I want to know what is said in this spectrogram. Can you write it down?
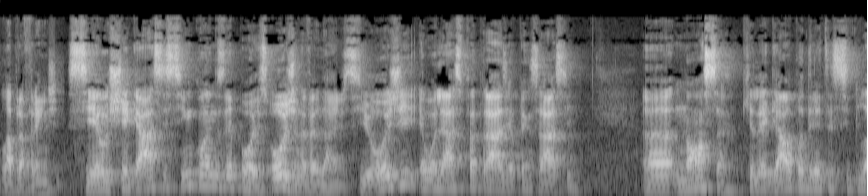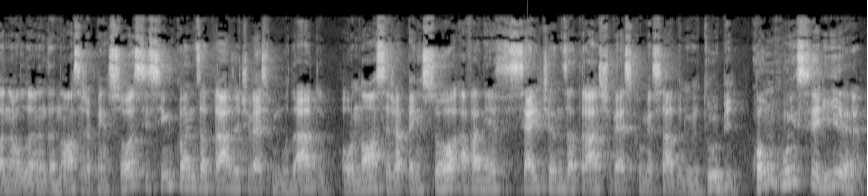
lá pra frente? Se eu chegasse cinco anos depois, hoje na verdade, se hoje eu olhasse para trás e eu pensasse Uh, nossa, que legal poderia ter sido lá na Holanda. Nossa, já pensou se cinco anos atrás eu tivesse me mudado? Ou nossa, já pensou a Vanessa sete anos atrás tivesse começado no YouTube? Quão ruim seria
